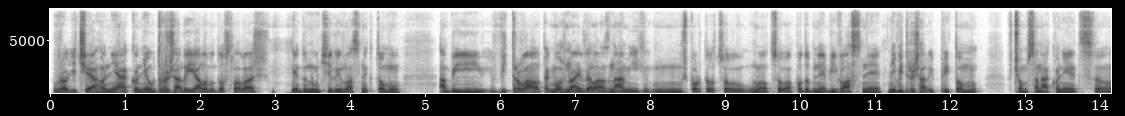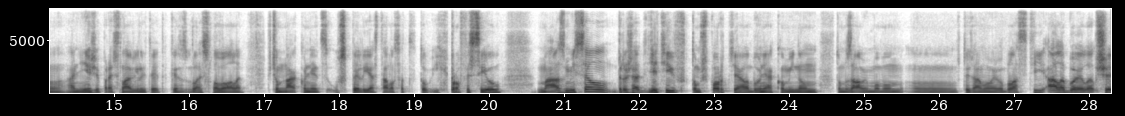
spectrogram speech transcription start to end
v rodičia ho nejako neudržali alebo doslova až nedonútili vlastne k tomu, aby vytrval, tak možno aj veľa známych mm, športovcov, umelcov a podobne by vlastne nevydržali pri tom, v čom sa nakoniec, e, a nie že preslavili, to je také zlé slovo, ale v čom nakoniec uspeli a stalo sa to ich profesiou. Má zmysel držať deti v tom športe alebo v nejakom inom, v tom zaujímavom, e, v tej zaujímavej oblasti, alebo je lepšie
